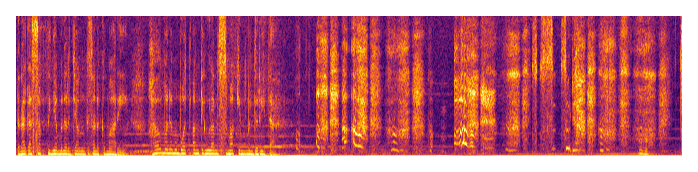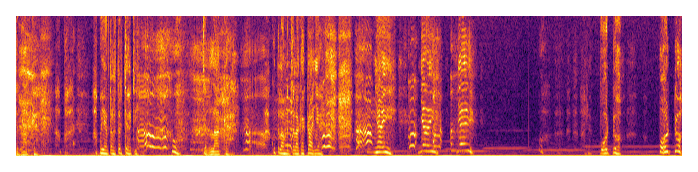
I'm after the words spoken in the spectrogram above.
Tenaga saktinya menerjang ke sana kemari, hal mana membuat Anting Wulan semakin menderita. Sudah. Oh, celaka. Apa apa yang telah terjadi? Oh, celaka. Aku telah mencelakakannya. Nyai, Nyai, Nyai. Oh, anak bodoh, bodoh,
